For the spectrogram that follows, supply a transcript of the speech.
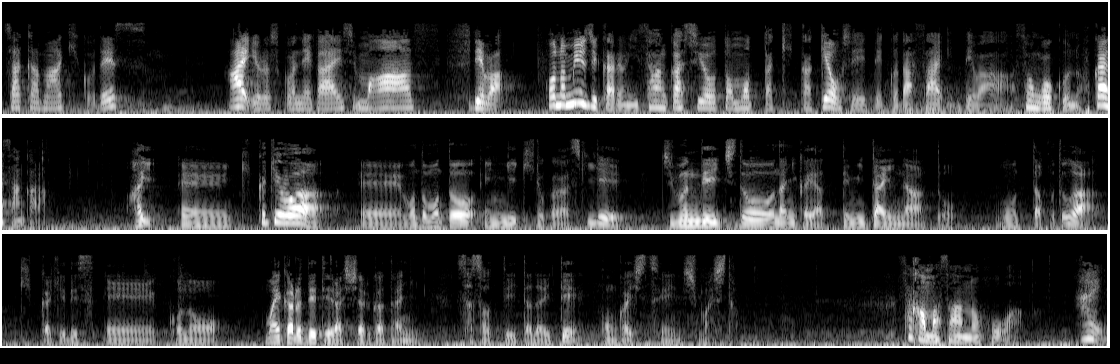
坂間明子です。はい、よろしくお願いします。では、このミュージカルに参加しようと思ったきっかけを教えてください。では、孫悟空の深谷さんから。はい、えーきっかけは、えーもともと演劇とかが好きで自分で一度何かやってみたいなと思ったことがきっかけです、えーこの前から出てらっしゃる方に誘っていただいて今回出演しました坂間さんの方は？はい。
